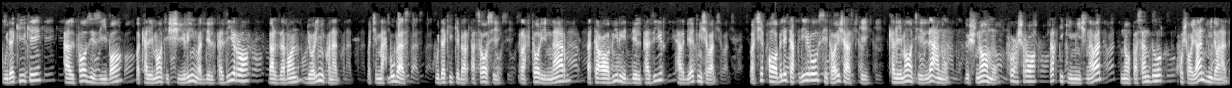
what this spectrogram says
کودکی که الفاظ زیبا و کلمات شیرین و دلپذیر را بر زبان جاری می کند و چه محبوب است کودکی که بر اساس رفتاری نرم و تعابیر دلپذیر تربیت می شود و چه قابل تقدیر و ستایش است که کلمات لعن و دشنام و فحش را وقتی که میشنود ناپسند و خوشایند می‌داند.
